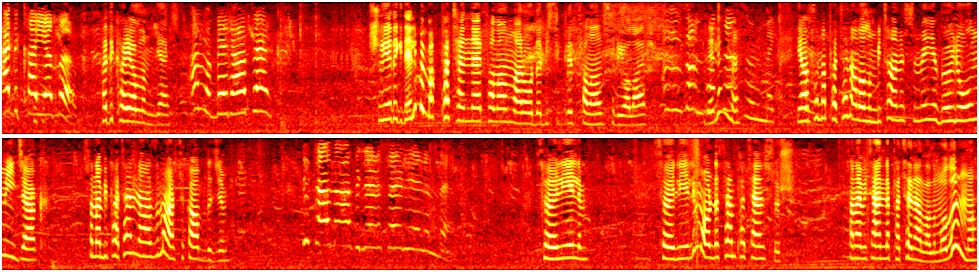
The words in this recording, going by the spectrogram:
Hadi kayalım. Hadi kayalım gel. Ama beraber. Şuraya da gidelim mi? Bak patenler falan var orada bisiklet falan sürüyorlar. Gidelim mi? Ya sana paten alalım bir tane Sümeyye böyle olmayacak. Sana bir paten lazım artık ablacığım. Bir tane abilere söyleyelim mi? Söyleyelim. Söyleyelim orada sen paten sür. Sana bir tane de paten alalım olur mu?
